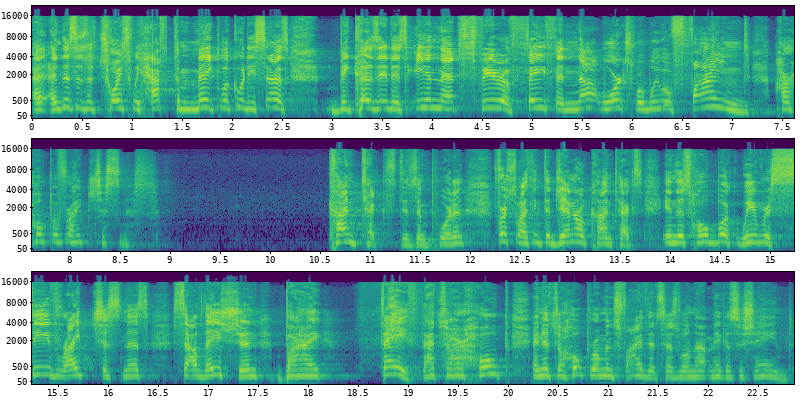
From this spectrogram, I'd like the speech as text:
And, and, this is a choice we have to make. Look what he says because it is in that sphere of faith and not works where we will find our hope of righteousness. Context is important. First of all, I think the general context in this whole book, we receive righteousness, salvation by faith. That's our hope. And it's a hope, Romans 5, that says will not make us ashamed.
